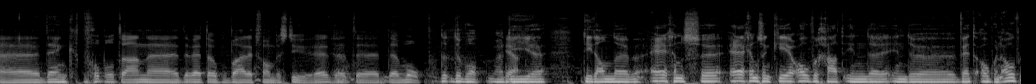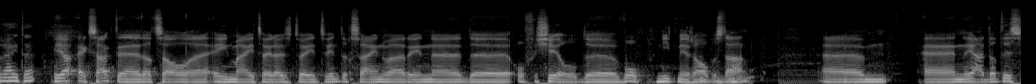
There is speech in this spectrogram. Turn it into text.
Uh, denk bijvoorbeeld aan uh, de wet openbaarheid van bestuur, hè, de, de, de WOP. De, de WOP, maar ja. die, uh, die dan ergens, ergens een keer overgaat in de, in de wet open overheid. Hè? Ja, exact. dat zal 1 mei 2022 zijn, waarin de, officieel de WOP niet meer zal bestaan. Um, en ja, dat is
